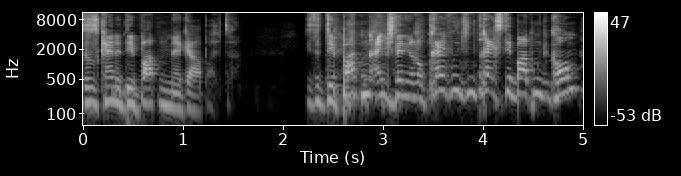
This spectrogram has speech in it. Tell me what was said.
dass es keine Debatten mehr gab, Alter. Diese Debatten, eigentlich wären ja noch drei von diesen Drecksdebatten gekommen.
